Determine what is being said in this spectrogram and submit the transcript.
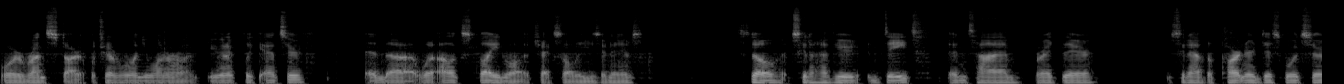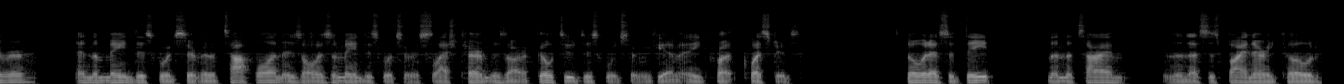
or run start, whichever one you want to run. You're gonna click enter, and uh, I'll explain while it checks all the usernames. So it's gonna have your date and time right there. It's gonna have the partner Discord server and the main Discord server. The top one is always the main Discord server. Slash term is our go-to Discord server if you have any questions. So it has a date, then the time, and then that's this binary code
